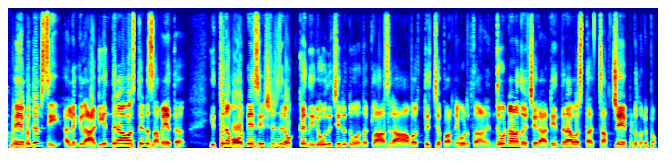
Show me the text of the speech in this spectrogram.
അപ്പോൾ എമർജൻസി അല്ലെങ്കിൽ അടിയന്തരാവസ്ഥയുടെ സമയത്ത് ഇത്തരം ഓർഗനൈസേഷൻസിനൊക്കെ നിരോധിച്ചിരുന്നു എന്ന് ക്ലാസ്സിൽ ആവർത്തിച്ച് പറഞ്ഞു കൊടുത്തതാണ്. എന്തുകൊണ്ടാണെന്ന് വെച്ചാൽ അടിയന്തരാവസ്ഥ ചർച്ച ചെയ്യപ്പെടുന്നുണ്ട് ഇപ്പം.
